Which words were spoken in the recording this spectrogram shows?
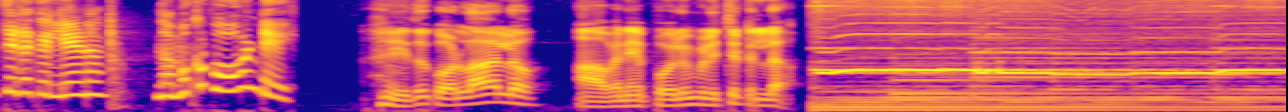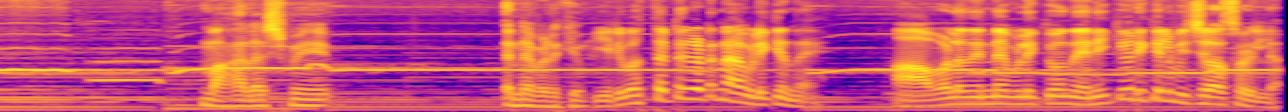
അനിയത്തിയുടെ കല്യാണം. നമുക്ക് പോവണ്ടേ? ഇത് കൊള്ളാമല്ലോ. അവനെ പോലും വിളിച്ചിട്ടില്ല. മഹാലക്ഷ്മി എന്നെ വിളിക്കും. ഇരുപത്തെട്ട് കെട്ടനാ വിളിക്കുന്നേ. അവൾ നിന്നെ വിളിക്കുമെന്ന് എനിക്കൊരിക്കലും വിശ്വാസമില്ല.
